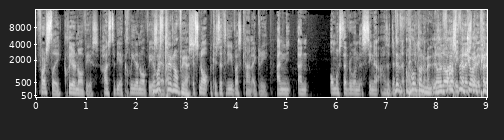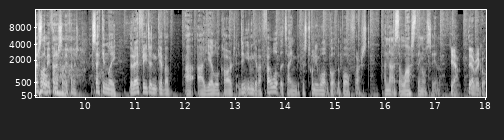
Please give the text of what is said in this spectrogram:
Firstly, clear and obvious has to be a clear and obvious. It was error. clear and obvious. It's not because the three of us can't agree, and and almost everyone that's seen it has a different The- opinion. hold on a it. minute. No, The no, let me finish. Let me majority finish. Let me finish. Let me finish. Secondly, the referee didn't give a, a, a yellow card. It didn't even give a foul at the time because Tony Watt got the ball first, and that is the last thing I'll say in it. Yeah, there we go.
